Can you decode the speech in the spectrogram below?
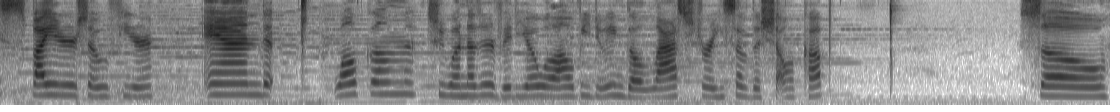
guys, SpiderSof here, and welcome to another video where I'll be doing the last race of the Shell Cup. So,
